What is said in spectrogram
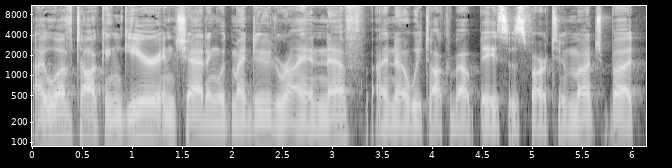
I love talking gear and chatting with my dude Ryan Neff. I know we talk about basses far too much, but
